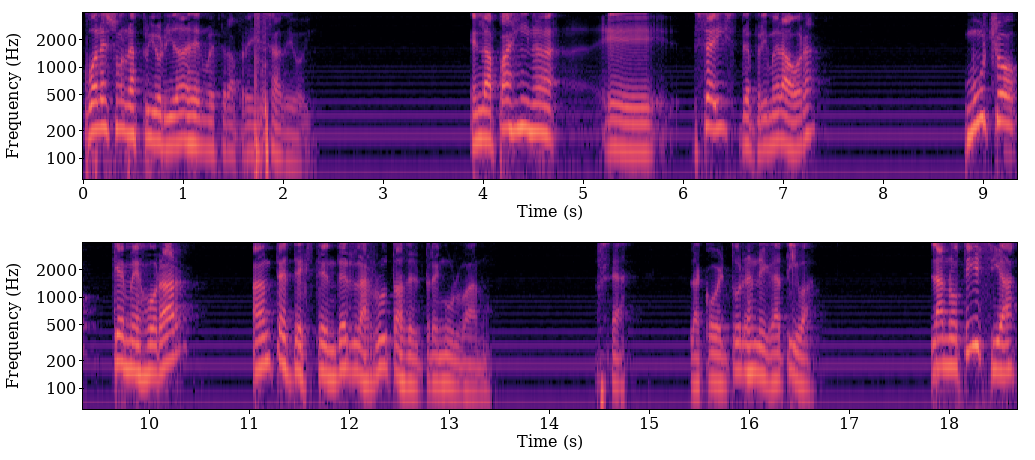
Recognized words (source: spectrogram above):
cuáles son las prioridades de nuestra prensa de hoy. En la página 6 eh, de primera hora, mucho que mejorar antes de extender las rutas del tren urbano. O sea, la cobertura es negativa. La noticia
